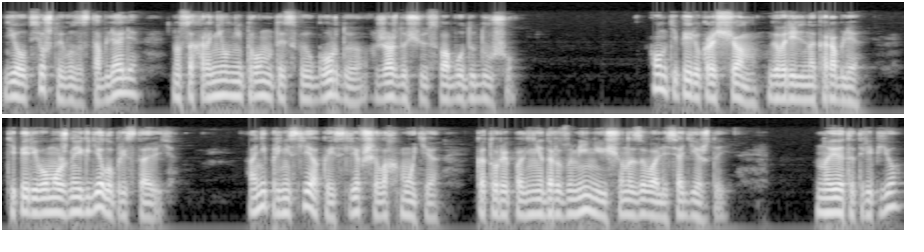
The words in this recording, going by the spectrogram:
делал все, что его заставляли, но сохранил нетронутой свою гордую, жаждущую свободу душу. «Он теперь укращен», — говорили на корабле. «Теперь его можно и к делу приставить». Они принесли Ака ислевшие лохмотья, которые по недоразумению еще назывались одеждой. Но и это тряпье,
